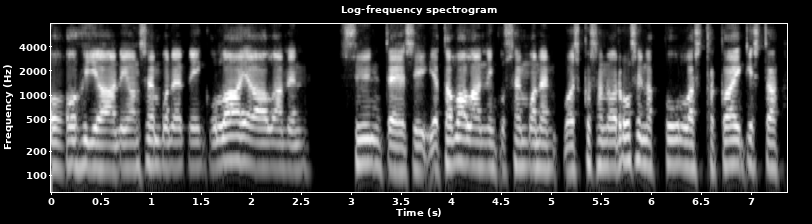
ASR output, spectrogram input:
ohjaa, niin on semmoinen niin kuin laaja-alainen synteesi ja tavallaan niin kuin semmoinen, voisiko sanoa rusinat pullasta kaikista –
